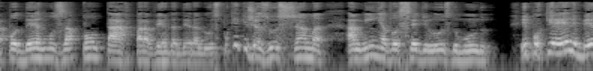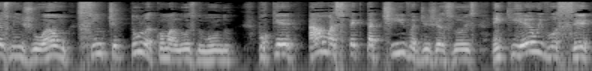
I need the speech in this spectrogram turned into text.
podermos apontar para a verdadeira luz. Por que, que Jesus chama a mim e a você de luz do mundo? E porque ele mesmo em João se intitula como a luz do mundo, porque há uma expectativa de Jesus em que eu e você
